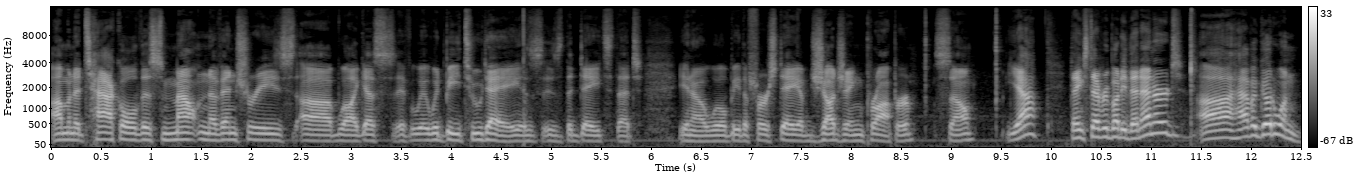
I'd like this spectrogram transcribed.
I'm gonna tackle this mountain of entries. Uh, well, I guess if it would be today is is the date that you know will be the first day of judging proper. So yeah, thanks to everybody that entered. Uh, have a good one.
